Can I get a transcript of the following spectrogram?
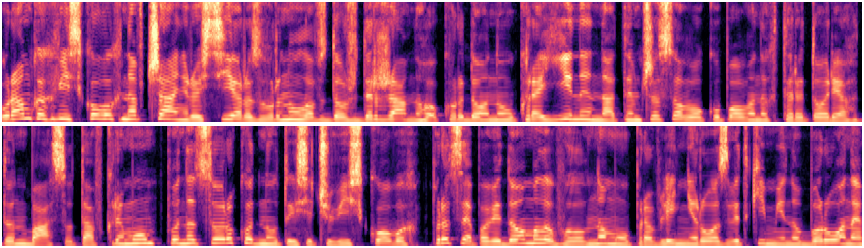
У рамках військових навчань Росія розгорнула вздовж державного кордону України на тимчасово окупованих територіях Донбасу та в Криму понад 41 тисячу військових. Про це повідомили в головному управлінні розвідки Міноборони.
